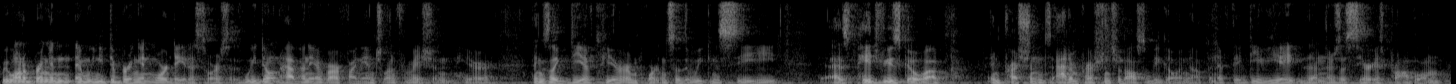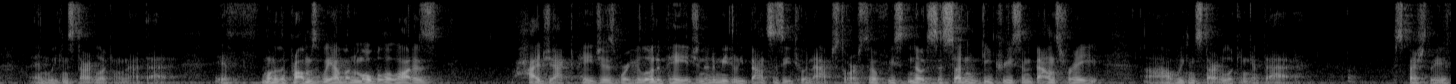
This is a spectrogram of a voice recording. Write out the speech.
we want to bring in, and we need to bring in more data sources. We don't have any of our financial information here. Things like DFP are important so that we can see as page views go up, impressions, ad impressions should also be going up. And if they deviate, then there's a serious problem, and we can start looking at that. If one of the problems we have on mobile a lot is hijacked pages where you load a page and it immediately bounces you to an app store. So if we notice a sudden decrease in bounce rate, uh, we can start looking at that, especially if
